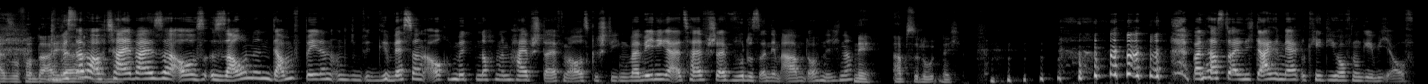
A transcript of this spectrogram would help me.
Also von daher. Du bist aber auch ähm, teilweise aus Saunen, Dampfbädern und Gewässern auch mit noch einem Halbsteifen ausgestiegen, weil weniger als halbsteif wurde es an dem Abend auch nicht, ne? Nee, absolut nicht. Wann hast du eigentlich da gemerkt, okay, die Hoffnung gebe ich auf?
